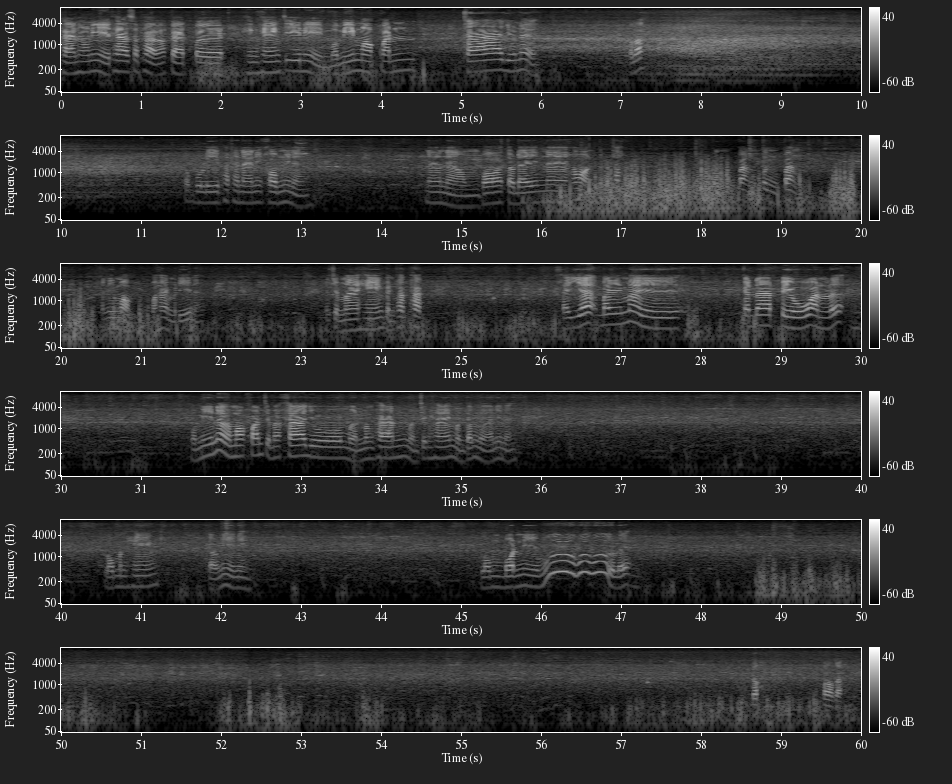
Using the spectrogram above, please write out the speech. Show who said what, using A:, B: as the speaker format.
A: พานเฮานี่ ถ้าสภาพอากาศเปิดแห้งๆจีนี่บ่มีหมอกควันคาอยู่เนอะเอาปะลบบุรีพัฒนานิคมนี่นะหน้าหนาวพอเต่าใดหน้าห้อนทักปึ้งปังปึ้งปังอันนี้หมอกมาให้มาดีนะ มันจะมาแห้งเป็นพักๆขยะใบไม้ กระดาษปิววันเลยผมมีเนอร์มอควันจะมาคาอยู่เหมือนบางพนเหมือนเชียงไฮ้เหมือนตั้งเหนือนี่นะลมมันแห้งแถวนี้นี่ ลมบนนี่วื้อวื้อวื้อ เลยดูพอกัน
